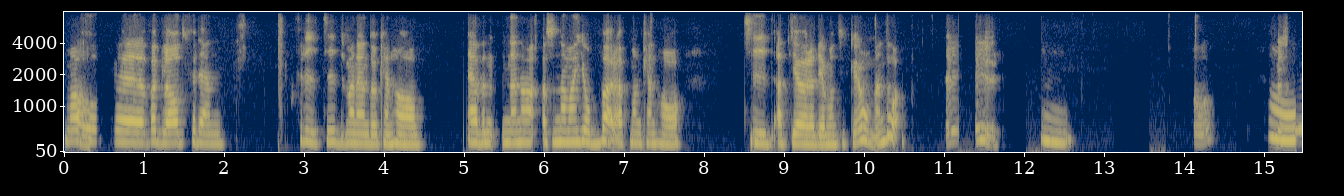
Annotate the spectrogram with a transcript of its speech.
Man får eh, vara glad för den fritid man ändå kan ha. Även när, man- alltså när man jobbar, att man kan ha tid att göra det man tycker om ändå. Eller hur? Mm. Ja. Men Ja, ska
